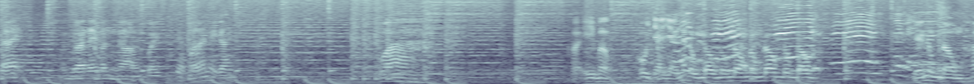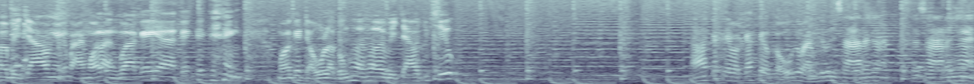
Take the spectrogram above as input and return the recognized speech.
đây mình qua đây mình ngồi quay cái mới này coi. Wow coi im không? Ôi trời vẫn cái đùng đùng đùng đùng đùng đùng đùng đùng. Vẫn đùng đùng hơi bị trao nha các bạn. Mỗi lần qua cái à, cái cái, cái mỗi cái trụ là cũng hơi hơi bị trao chút xíu. Đó cắt treo cắt treo cũ các bạn phía bên xa đó các bạn. Xa xa đó nha.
